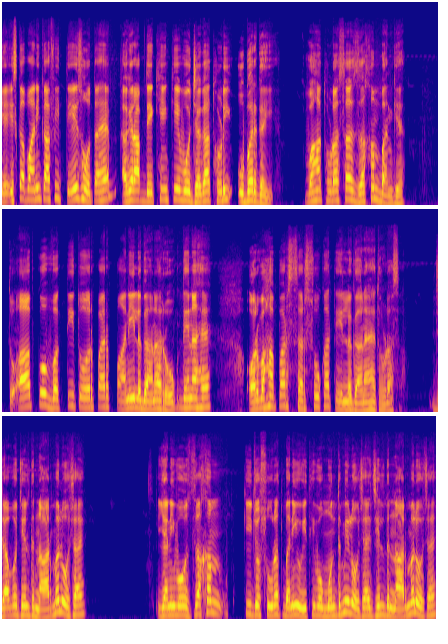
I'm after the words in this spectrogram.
कि इसका पानी काफ़ी तेज़ होता है। अगर आप देखें कि वो जगह थोड़ी उबर गई, वहाँ थोड़ा सा ज़ख़म बन गया तो आपको वक्ती तौर पर पानी लगाना रोक देना है और वहाँ पर सरसों का तेल लगाना है थोड़ा सा। जब वो जल्द नॉर्मल हो जाए, यानी वो ज़ख़म की जो सूरत बनी हुई थी, वो मुंतमिल हो जाए, जल्द नॉर्मल हो जाए,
